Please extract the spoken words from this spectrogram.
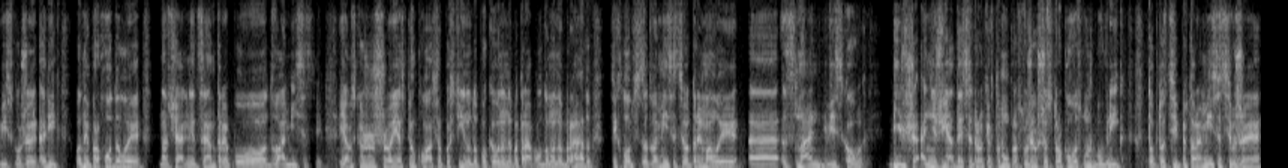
війську вже рік, вони проходили навчальні центри по два місяці. Я вам скажу, що я спілкувався постійно, допоки вони не потрапили до мене в бригаду. Ці хлопці за два місяці отримали е, знань військових. Більше аніж я 10 років тому прослуживши строкову службу в рік. Тобто ці півтора місяці вже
